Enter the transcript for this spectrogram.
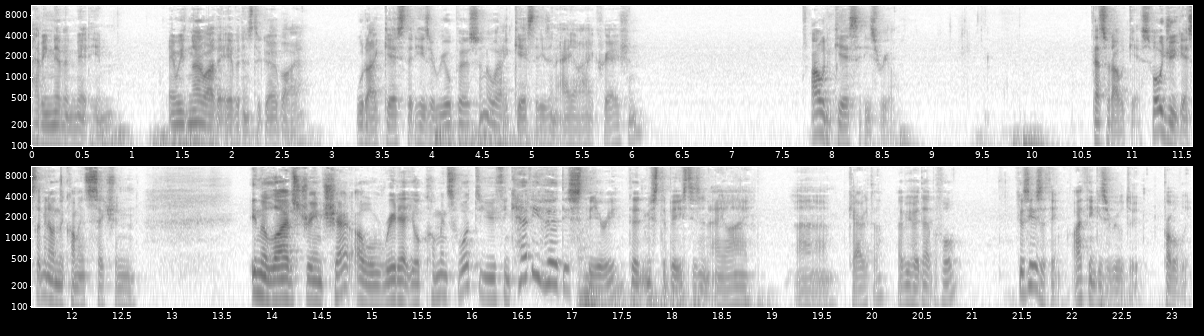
having never met him, and with no other evidence to go by, would I guess that he's a real person or would I guess that he's an AI creation? I would guess that he's real. That's what I would guess. What would you guess? Let me know in the comments section. In the live stream chat, I will read out your comments. What do you think? Have you heard this theory that Mr. Beast is an AI um, character? Have you heard that before? Because here's the thing I think he's a real dude, probably.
